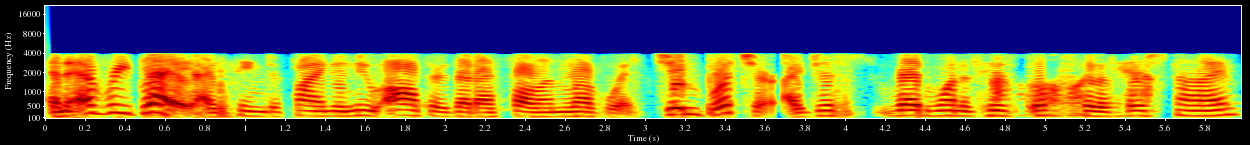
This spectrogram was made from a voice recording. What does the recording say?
And every day I seem to find a new author that I fall in love with. Jim Butcher. I just read one of his oh, books for the yeah. first time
